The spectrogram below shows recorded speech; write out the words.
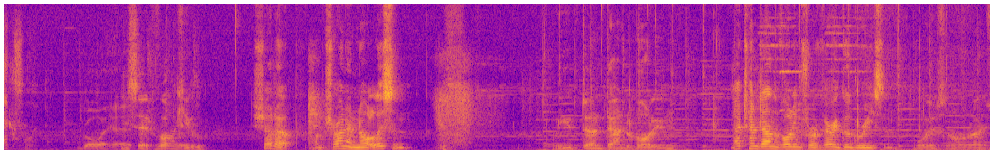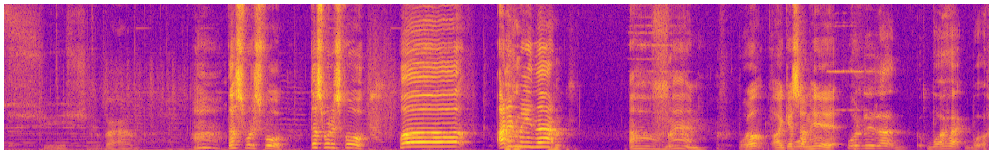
Excellent. Go ahead. He said, try fuck it. you. Shut up. I'm trying to not listen. Well, you turned down the volume. I turned down the volume for a very good reason. Was alright, shish kebab. That's what it's for. That's what it's for. Oh, I didn't mean that. Oh man. Well, I guess I'm here. What did that. What, hap- what,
